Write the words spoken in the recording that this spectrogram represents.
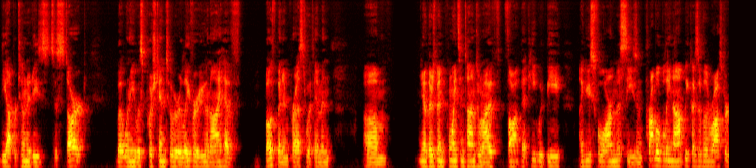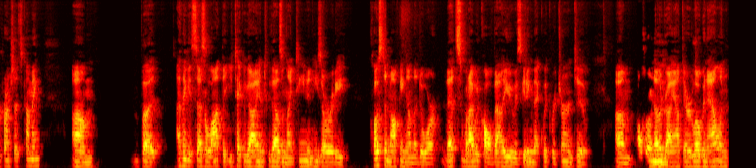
the opportunities to start, but when he was pushed into a reliever, you and I have both been impressed with him. And um, you know, there's been points and times when I've thought that he would be a useful arm this season. Probably not because of the roster crunch that's coming. Um, but I think it says a lot that you take a guy in 2019 and he's already close to knocking on the door. That's what I would call value is getting that quick return too. Um, I'll throw another mm-hmm. guy out there, Logan Allen,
